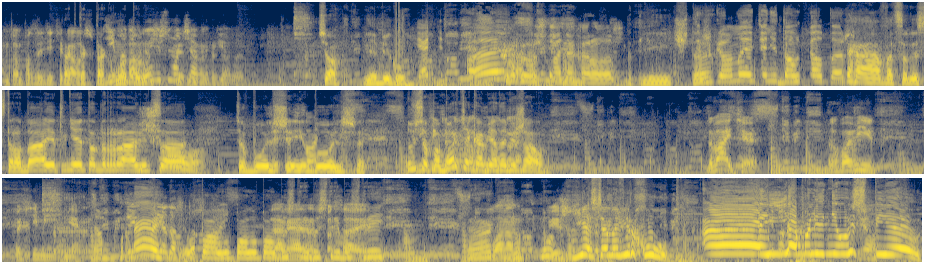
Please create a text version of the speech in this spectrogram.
Он прям позади тебя. Так, так, так, Дима, вот ты он. хочешь на тебя копирует? Все, я бегу. Я... Хорош, Ваня, хорош. Ты ж Отлично. говно, я тебя не толкал даже. А, пацаны страдают, мне это нравится. Все больше и Ты больше. Ну все, по бортикам я добежал. Давайте. Дробовик. Спаси меня. Эй, упал, упал, упал, Да, быстрее, быстрее, быстрее. Так. Вон он. Видишь, Есть, я наверху! Ай, я, блин, не успел!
